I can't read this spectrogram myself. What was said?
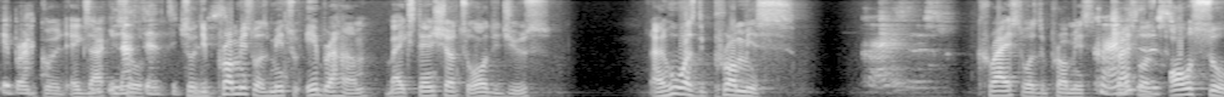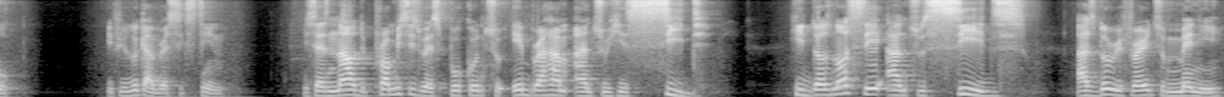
Abraham. Good, exactly. In that So, sense, the so the promise was made to Abraham by extension to all the Jews. And who was the promise? Christ was the promise. Christ. Christ was also, if you look at verse 16, he says, Now the promises were spoken to Abraham and to his seed. He does not say and to seeds as though referring to many,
